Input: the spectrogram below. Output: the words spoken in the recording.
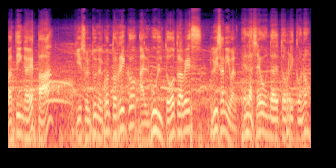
Batinga, epa. Quiso el túnel con Torrico. Al bulto otra vez. Luis Aníbal. Es la segunda de Torrico, ¿no?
